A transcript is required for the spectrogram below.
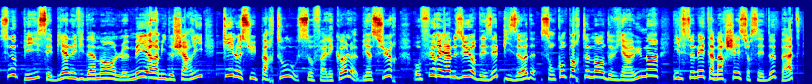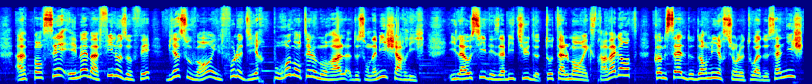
Snoopy, c'est bien évidemment le meilleur ami de Charlie qui le suit partout, sauf à l'école, bien sûr. Au fur et à mesure des épisodes, son comportement devient humain, il se met à marcher sur ses deux pattes, à penser et même à philosopher, bien souvent, il faut le dire, pour remonter le moral de son ami Charlie. Il a aussi des habitudes totalement extravagantes, comme celle de dormir sur le toit de sa niche,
